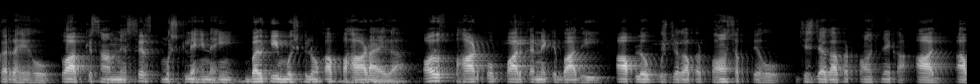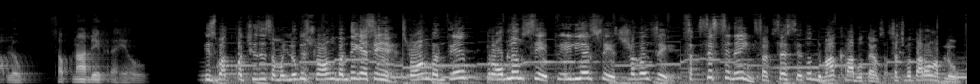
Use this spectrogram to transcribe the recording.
कर रहे हो तो आपके सामने सिर्फ़ मुश्किलें ही नहीं, बल्कि मुश्किलों का पहाड़ आएगा। और उस पहाड़ को पार करने के बाद ही आप लोग उस जगह पर पहुँच सकते हो, जिस जगह पर पहुँचने का आज आप लोग सपना देख रहे हो। इस बात को अच्छे से समझ लो कि स्ट्रांग बनते कैसे हैं। स्ट्रांग बनते हैं प्रॉब्लम से फेलियर से स्ट्रगल से सक्सेस से नहीं सक्सेस से तो दिमाग खराब होता है सच बता रहा हूँ आप लोग,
